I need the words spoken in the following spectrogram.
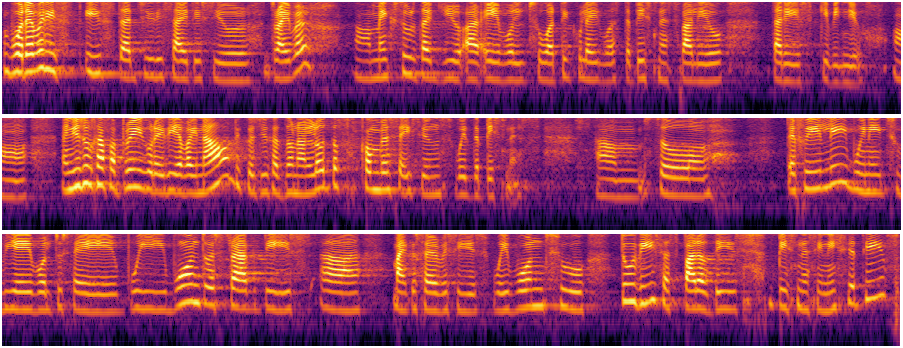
whatever it is that you decide is your driver, uh, make sure that you are able to articulate what's the business value that is giving you. Uh, and you should have a pretty good idea by now because you have done a lot of conversations with the business. Um, so Definitely, we need to be able to say, we want to extract these uh, microservices, we want to do this as part of this business initiative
